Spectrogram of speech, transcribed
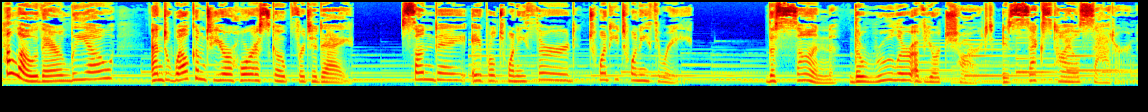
Hello there, Leo, and welcome to your horoscope for today, Sunday, April 23rd, 2023. The Sun, the ruler of your chart, is sextile Saturn,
